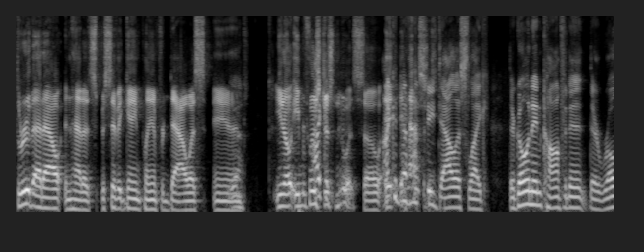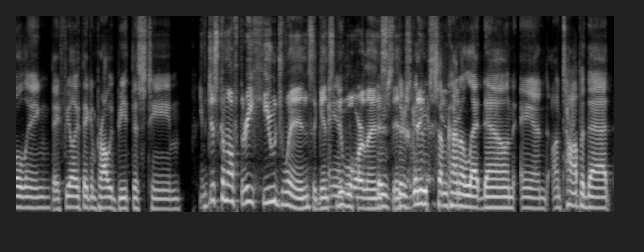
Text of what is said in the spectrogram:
threw that out and had a specific game plan for Dallas. And, Yeah. you know, Eberflus could- just knew it. So I it- could definitely see. Dallas like they're going in confident, they're rolling, they feel like they can probably beat this team. You've just come off three huge wins against And New Orleans. There's there's going to be some kind of letdown, and on top of that,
